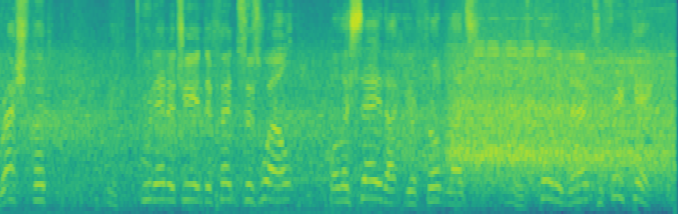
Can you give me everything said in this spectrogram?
Rashford with good energy in defence as well. Well, they say that your front lads... He's caught him there, it's a free kick.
